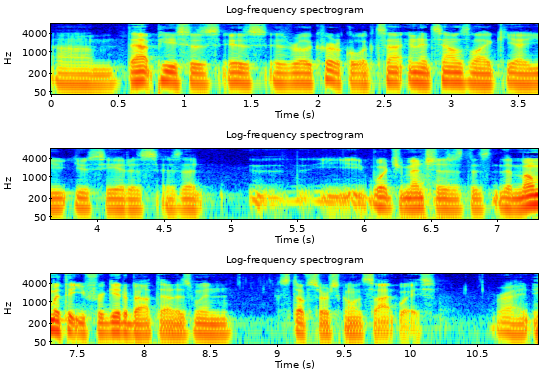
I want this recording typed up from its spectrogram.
um, that piece is, is, is really critical. It's, and it sounds like, yeah, you, you see it as, as that y- what you mentioned is this, the moment that you forget about that is when stuff starts going sideways, right?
